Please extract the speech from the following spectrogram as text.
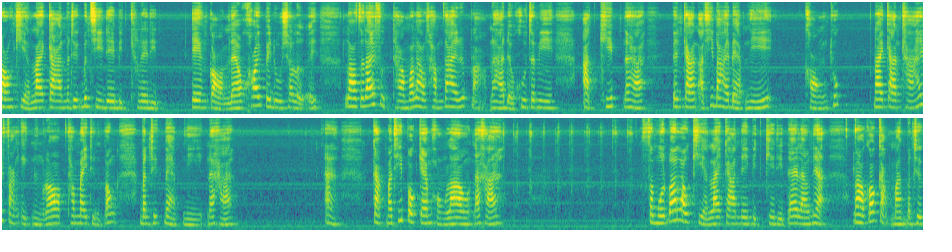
ลองเขียนรายการบันทึกบัญชีเดบิตเครดิตเองก่อนแล้วค่อยไปดูเฉลย เราจะได้ฝึกทำว่าเราทำได้หรือเปล่านะคะ เดี๋ยวครูจะมีอัดคลิปนะคะ เป็นการอธิบายแบบนี้ของทุกรายการค้าให้ฟังอีกหนึ่งรอบทำไมถึงต้องบันทึกแบบนี้นะคะอะกลับมาที่โปรแกรมของเรานะคะ สมมุติว่าเราเขียนรายการเดบิตเครดิตได้แล้วเนี่ย เราก็กลับมาบันทึก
